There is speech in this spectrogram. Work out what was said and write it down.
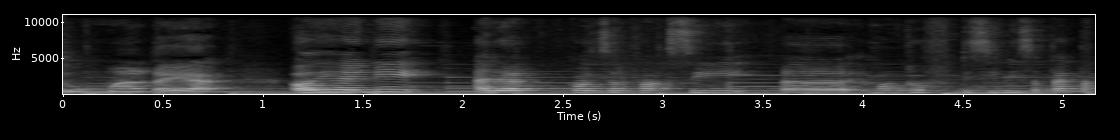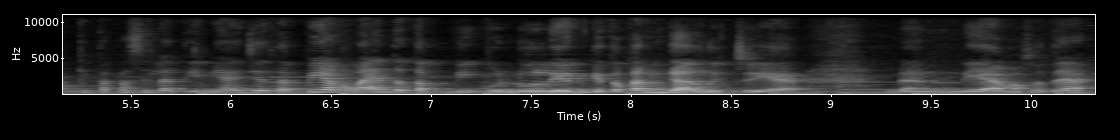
cuma kayak oh ya ini ada konservasi eh, mangrove di sini sepetak kita kasih lihat ini aja. Tapi yang lain tetap digundulin gitu kan nggak lucu ya. Dan ya maksudnya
